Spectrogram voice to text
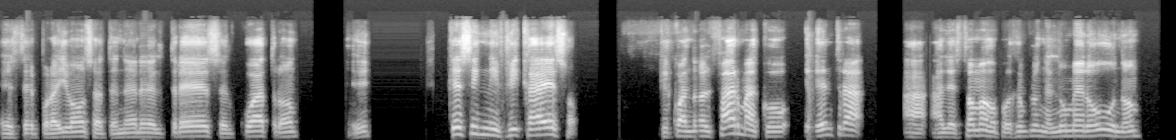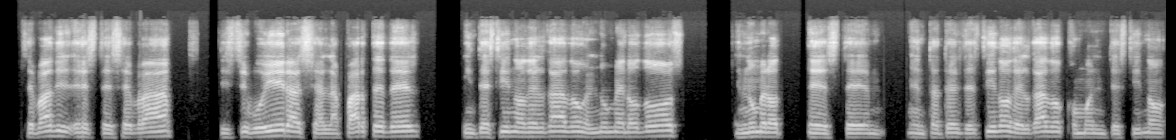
este, por ahí vamos a tener el 3, el 4. ¿Qué significa eso? Que cuando el fármaco entra al estómago, por ejemplo, en el número 1, se va, este, se va a distribuir hacia la parte del intestino delgado, el número 2, el número, este, en tanto el intestino delgado como el intestino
